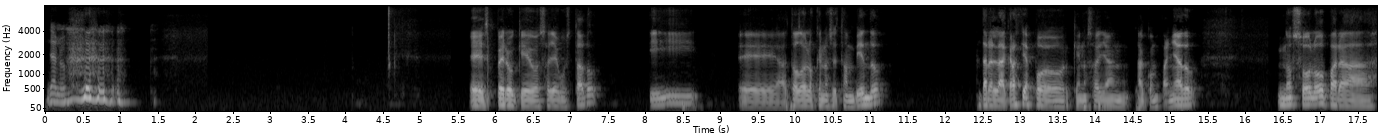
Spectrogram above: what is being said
ya no. Espero que os haya gustado y eh, a todos los que nos están viendo, darles las gracias por que nos hayan acompañado, no solo para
